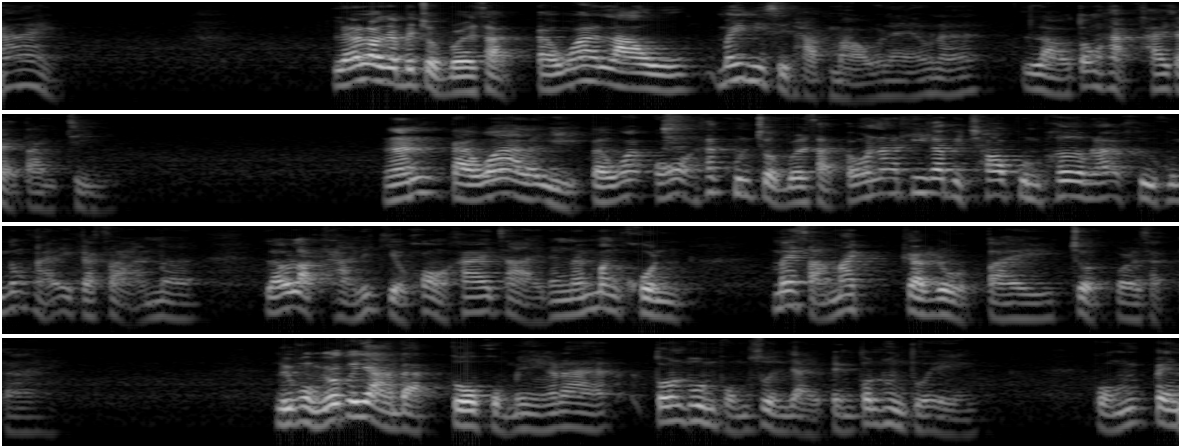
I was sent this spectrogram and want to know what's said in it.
ได้ แล้วเราจะไปจดบริษัทแปลว่าเราไม่มีสิทธิ์หักเหมาแล้วนะ เราต้องหักค่าใช้จ่ายตามจริงนั้นแปลว่าอะไรอีกแปลว่าอ๋อถ้าคุณจดบริษัทแปลว่าหน้าที่รับผิดชอบคุณเพิ่มแล้วคือคุณต้องหาเอกสารมา แล้วหลักฐานที่เกี่ยวข้องกับค่าใช้จ่าย ดังนั้นบางคนไม่สามารถกระโดดไปจดบริษัทได้ หรือผมยกตัวอย่างแบบตัวผมเองก็ได้ ต้นทุนผมส่วนใหญ่เป็นต้นทุนตัวเอง ผมเป็น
